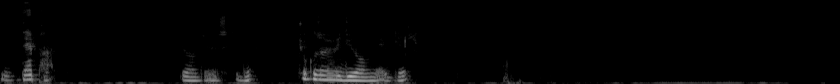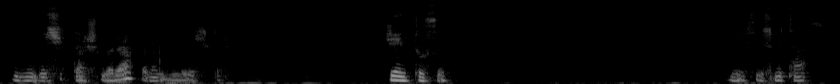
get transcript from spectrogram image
Depay. Gördüğünüz gibi. Çok uzun video olmayabilir. Beşiktaşlılara. Zaten ben de Beşiktaşlıyım. Cenk Tosun. Neyse ismi ters.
